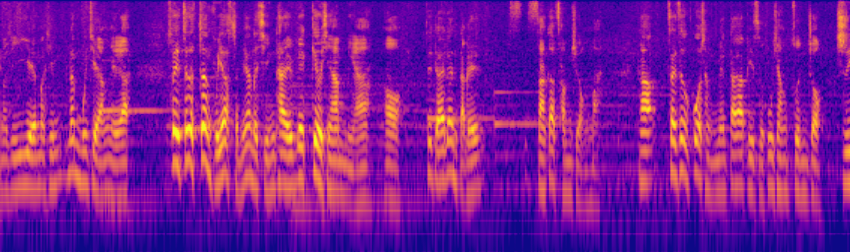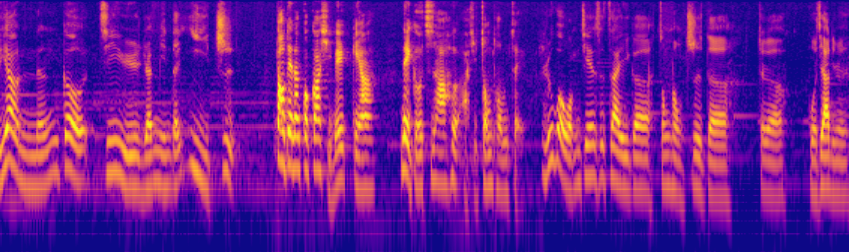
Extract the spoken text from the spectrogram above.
嘛是伊的，嘛是咱每一个人的啊。所以这个政府要什么样的形态，要叫啥名哦，这得咱大家三个参详嘛。那在这个过程里面，大家彼此互相尊重，只要能够基于人民的意志，到底咱国家是要行内阁制还是总统制？如果我们今天是在一个总统制的这个国家里面，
